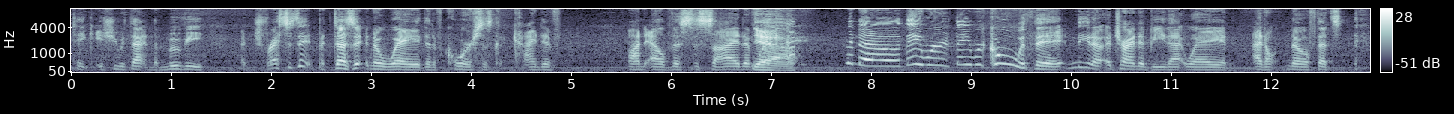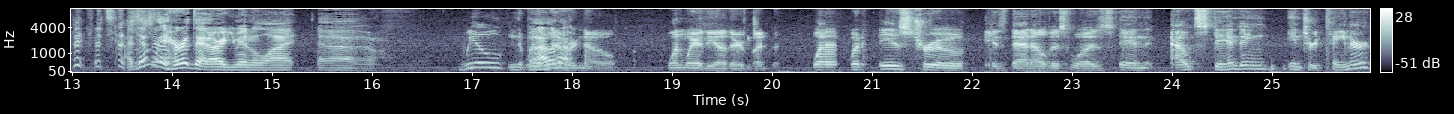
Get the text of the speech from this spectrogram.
take issue with that in the movie addresses it but does it in a way that of course is kind of on Elvis's side of Yeah. like you know they were they were cool with it you know trying to be that way and i don't know if that's if it's I definitely necessarily- heard that argument a lot uh, We'll we'll don't never know. one way or the other. But what what is true is that Elvis was an outstanding entertainer.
